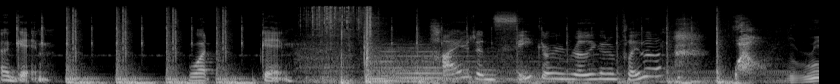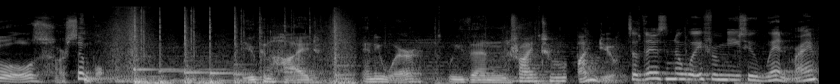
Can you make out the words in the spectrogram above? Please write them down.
a game? What game? Hide and seek? Are we really gonna play that? Well, the rules are simple. You can hide anywhere. We then try to find you So there's no way for me to win, right?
